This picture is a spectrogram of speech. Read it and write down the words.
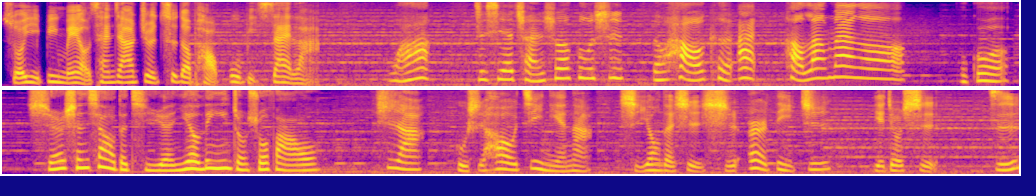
所以并没有参加这次的跑步比赛啦。哇，这些传说故事都好可爱，好浪漫哦！不过，十二生肖的起源也有另一种说法哦。是啊，古时候纪年呐、啊。使用的是十二地支，也就是子、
